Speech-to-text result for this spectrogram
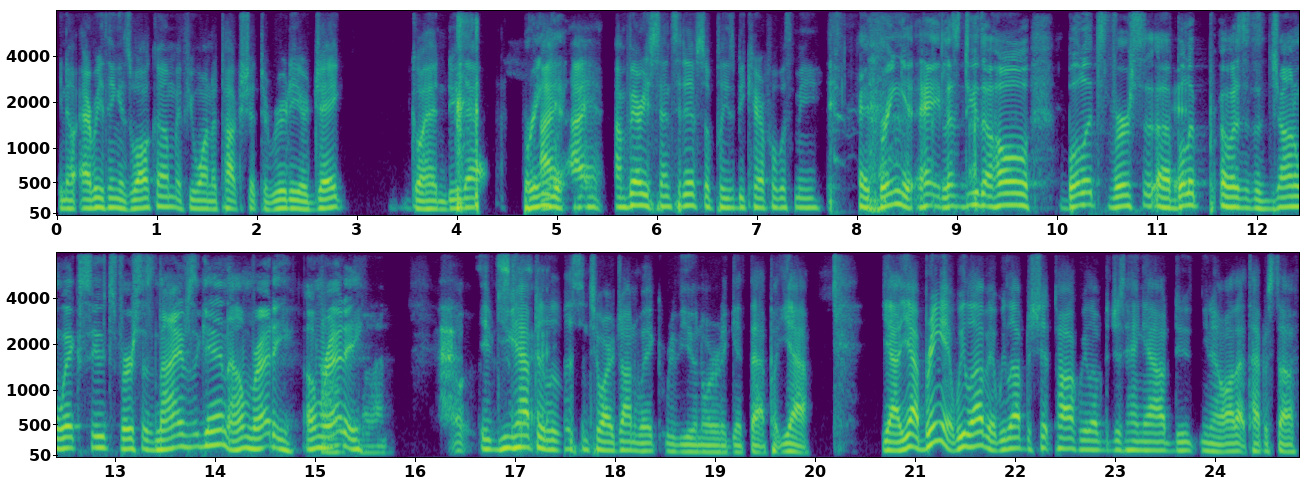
You know everything is welcome. If you want to talk shit to Rudy or Jake, go ahead and do that. Bring I, it. I I'm very sensitive, so please be careful with me. Hey, bring it. Hey, let's do the whole bullets versus uh, bullet. uh, What is it? The John Wick suits versus knives again. I'm ready. I'm ready. Oh, you have to listen to our John Wick review in order to get that. But yeah, yeah, yeah, bring it. We love it. We love to shit talk. We love to just hang out, do you know all that type of stuff.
